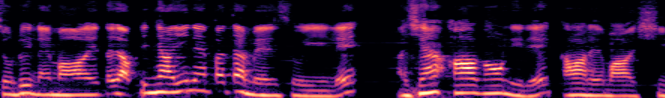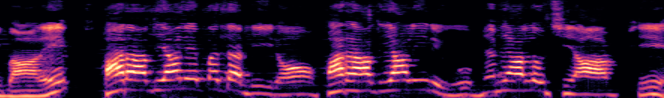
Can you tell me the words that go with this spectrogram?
ကြုံတွေ့နိုင်ပါတယ်။ဒါကြောင့်ပညာရေးနဲ့ပတ်သက်မယ်ဆိုရင်လေအရန်အားကောင်းနေတဲ့ကားထဲမှာရှိပါတယ်။ဘာသာတရားနဲ့ပတ်သက်ပြီးတော့ဘာသာတရားလေးတွေကိုများများလုပ်ချင်အားဖြင့်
